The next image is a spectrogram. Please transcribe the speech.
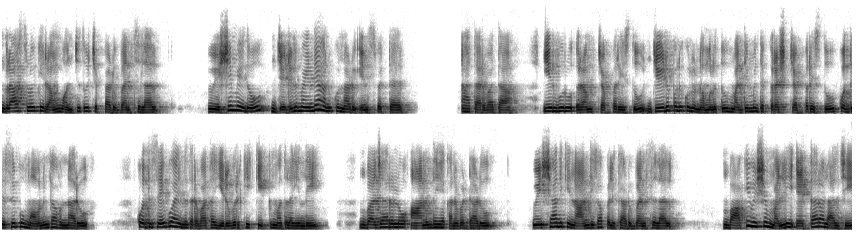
గ్లాస్లోకి రమ్ వంచుతూ చెప్పాడు బన్సిలాల్. విషయం ఏదో జటిలమైందే అనుకున్నాడు ఇన్స్పెక్టర్. ఆ తర్వాత ఇరువురు రమ్ చప్పరిస్తూ జీడి పలుకులు నములుతూ మధ్య మధ్య క్రష్ చప్పరిస్తూ కొద్దిసేపు మౌనంగా ఉన్నారు. కొద్దిసేపు అయిన తర్వాత ఇరువురికి కిక్ మొదలైంది. బజారులో ఆనందయ్య కనబడ్డాడు. విషయానికి నాందిగా పలికాడు బన్సిలాల్. బాకీ విషయం మళ్ళీ ఎత్తారా లాల్జీ?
